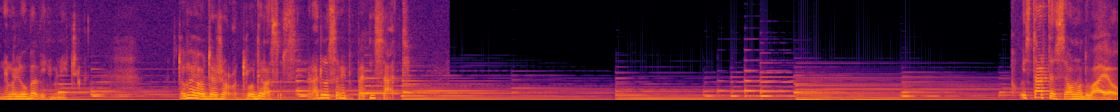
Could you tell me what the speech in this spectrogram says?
nema ljubavi, nema ničega. To me je održalo, trudila sam se. Radila sam i po 15 sati. Iz starta se on odvajao,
